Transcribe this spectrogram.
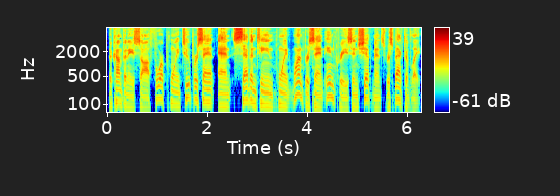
The company saw 4.2% and 17.1% increase in shipments, respectively.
